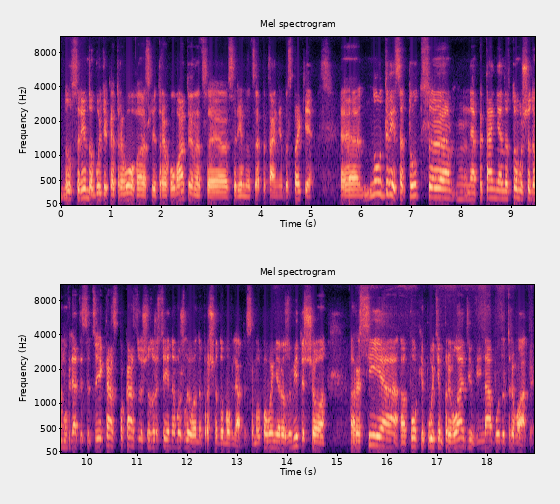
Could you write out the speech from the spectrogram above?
Ну, все рівно будь-яка тривога слід реагувати на це. Все рівно це питання безпеки. Е, ну, дивіться, тут е, питання не в тому, що домовлятися. Це якраз показує, що з Росією неможливо не про що домовлятися. Ми повинні розуміти, що Росія, поки Путін при владі, війна буде тривати.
